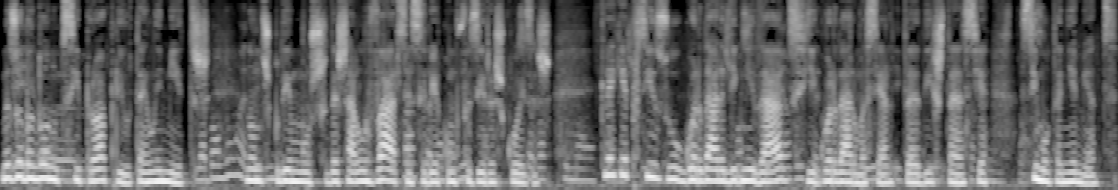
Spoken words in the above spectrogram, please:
Mas o abandono de si próprio tem limites. Não nos podemos deixar levar sem saber como fazer as coisas. Creio que é preciso guardar a dignidade e guardar uma certa distância simultaneamente.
